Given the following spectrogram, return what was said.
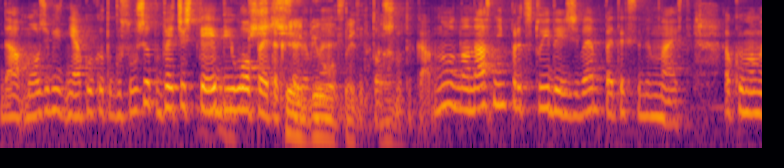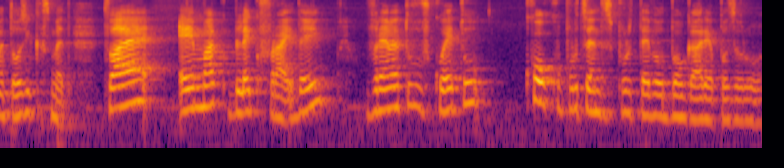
Да, може би някой като го слушат, вече ще е било петък Ще е 17. било петък, точно така. Но на нас ни предстои да изживеем петък 17, ако имаме този късмет. Това е EMAC Black Friday, времето в което колко процента според тебе от България пазарува?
